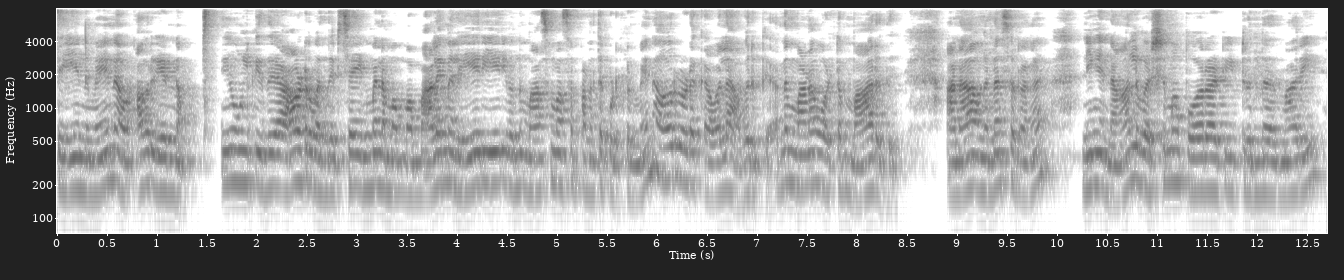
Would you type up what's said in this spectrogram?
செய்யணுமேன்னு அவர் எண்ணம். இவங்களுக்கு இது ஆர்டர் வந்துடுச்சா? இனிமேல் நம்ம ம- மலை மேலே ஏறி ஏறி வந்து மாதம் மாதம் பணத்தை கொடுக்கணுமேன்னு அவரோட கவலை அவருக்கு. அந்த மன ஓட்டம் மாறுது. ஆனால் அவங்க என்ன சொல்கிறாங்க நீங்கள் நாலு வருஷமாக போராடிட்டு இருந்த மாதிரி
